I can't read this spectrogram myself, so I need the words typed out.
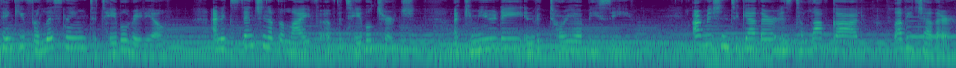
Thank you for listening to Table Radio, an extension of the life of the Table Church, a community in Victoria, BC. Our mission together is to love God, love each other,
